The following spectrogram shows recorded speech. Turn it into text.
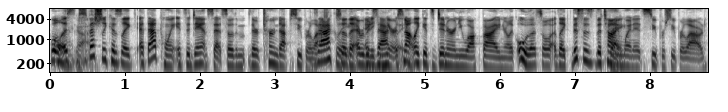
Well, Oh my es- gosh. especially because like at that point it's a dance set, so they're turned up super loud, Exactly, so that everybody can hear. It's not like it's dinner and you walk by and you're like, oh, that's so loud. like this is the time Right. when it's super super loud.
